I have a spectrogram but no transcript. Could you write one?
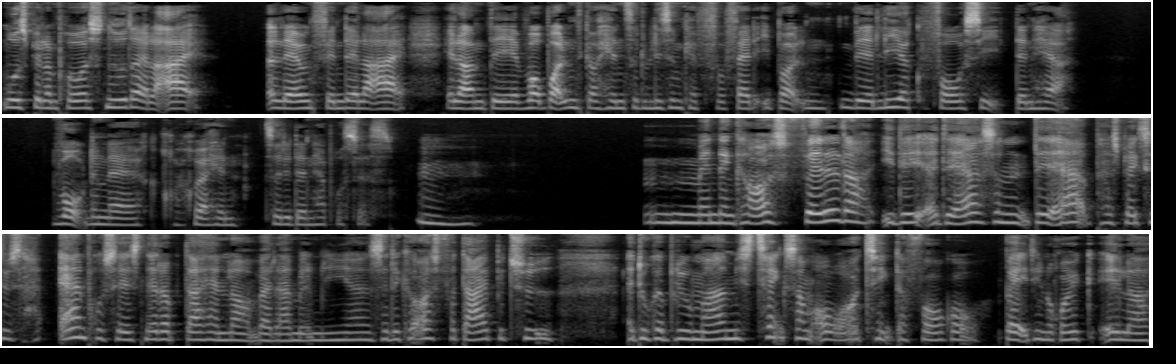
modspilleren prøver at snyde dig eller ej, at lave en finte eller ej, eller om det er, hvor bolden skal hen, så du ligesom kan få fat i bolden, ved lige at kunne forudse den her, hvor den er rører hen. Så det er den her proces. Mm. Men den kan også fælde dig i det, at det er sådan, det er perspektivs er en proces netop, der handler om, hvad der er mellem linjerne. Så det kan også for dig betyde, at du kan blive meget mistænksom over ting, der foregår bag din ryg, eller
